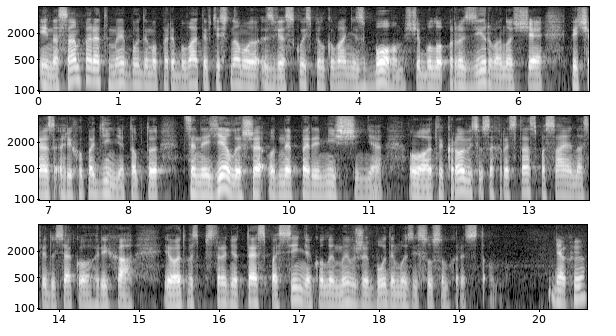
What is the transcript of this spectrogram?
І насамперед ми будемо перебувати в тісному зв'язку і спілкуванні з Богом, що було розірвано ще під час гріхопадіння. Тобто це не є лише одне переміщення. От кров Ісуса Христа спасає нас від усякого гріха. І от безпосередньо те спасіння, коли ми вже будемо з Ісусом Христом. Дякую.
